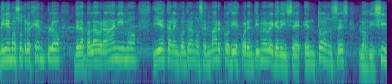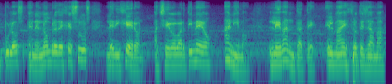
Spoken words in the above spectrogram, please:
Miremos otro ejemplo de la palabra ánimo y esta la encontramos en Marcos 10:49 que dice, entonces los discípulos en el nombre de Jesús le dijeron al ciego Bartimeo, ánimo, levántate, el maestro te llama.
